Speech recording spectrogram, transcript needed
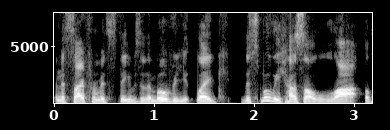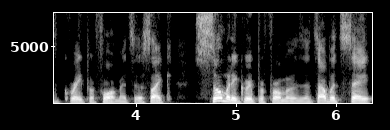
and aside from its themes in the movie, like this movie has a lot of great performances. Like so many great performances. I would say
